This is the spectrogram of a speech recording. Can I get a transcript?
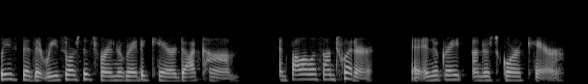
please visit resourcesforintegratedcare.com and follow us on Twitter at integrate underscore care.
